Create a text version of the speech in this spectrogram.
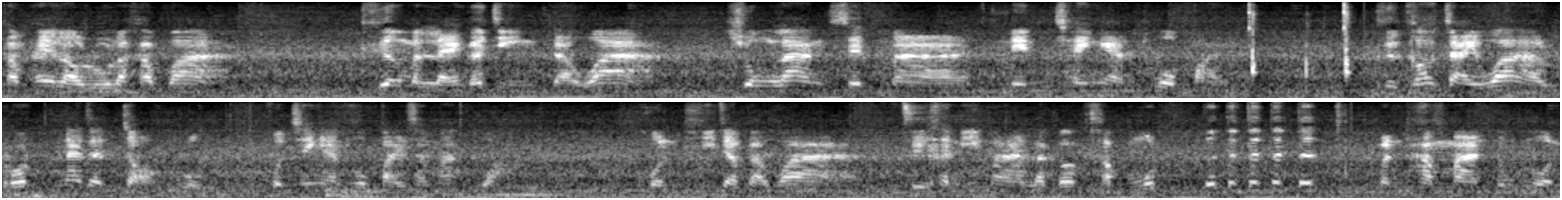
ทำให้เรารู้แล้วครับว่า เครื่องมันแรงก็จริง แต่ว่าช่วงล่างเซ็ตมาเน้นใช้งานทั่วไป คือเข้าใจว่ารถน่าจะเจาะกลุ่มคนใช้งานทั่วไปซะมากกว่า คนที่จะแบบว่าซื้อคันนี้มาแล้วก็ขับมุดตึ๊ดตึ๊ดตึ๊ดตึ๊ดมันทำมานุ่มนวล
